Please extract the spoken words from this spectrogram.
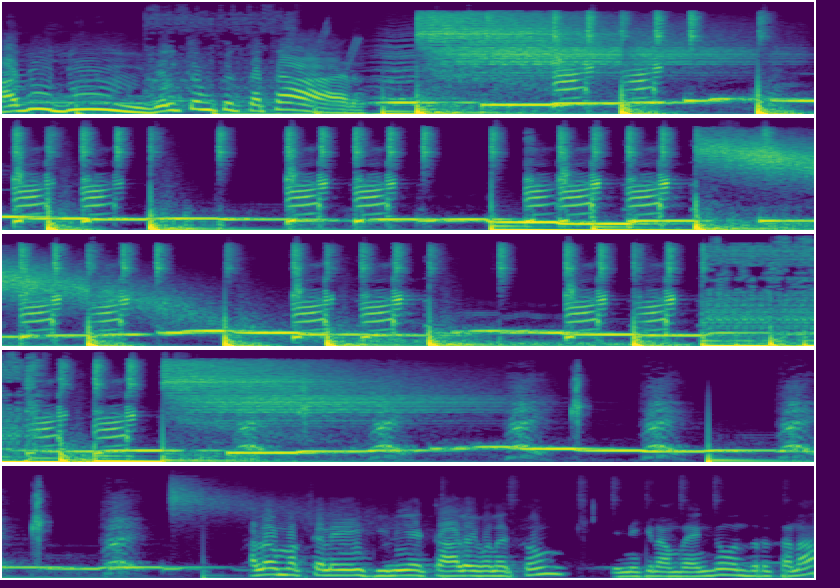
ஹபிபி வெல்கம் டு கத்தார் ஹலோ மக்களே இனிய காலை வணக்கம். இன்னைக்கு நம்ம எங்க வந்திருக்கோம்னா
